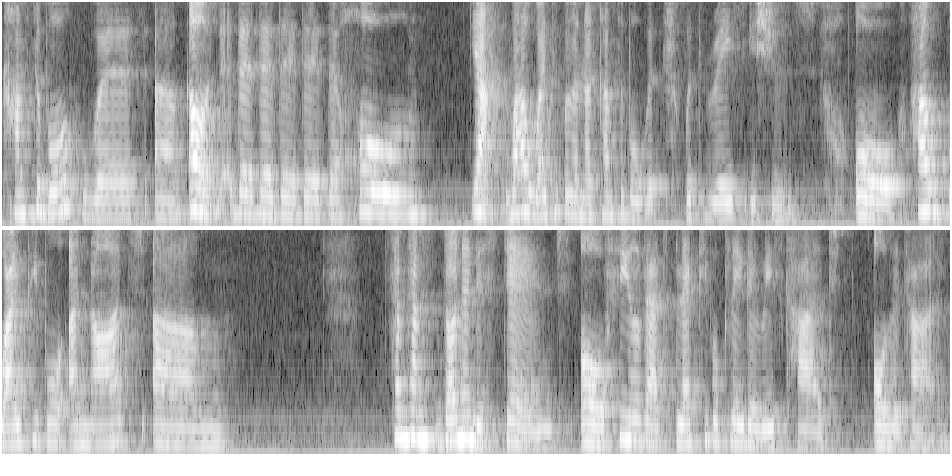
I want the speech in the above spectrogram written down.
comfortable with um, oh the, the the the the whole yeah, how white people are not comfortable with with race issues, or how white people are not um, sometimes don't understand or feel that black people play the race card all the time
